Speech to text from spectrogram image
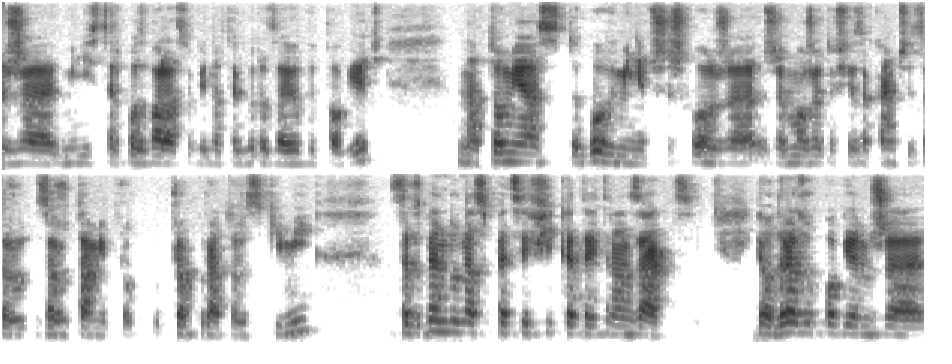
że minister pozwala sobie na tego rodzaju wypowiedź. Natomiast do głowy mi nie przyszło, że, że może to się zakończyć zarzutami prokuratorskimi ze względu na specyfikę tej transakcji. I od razu powiem, że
